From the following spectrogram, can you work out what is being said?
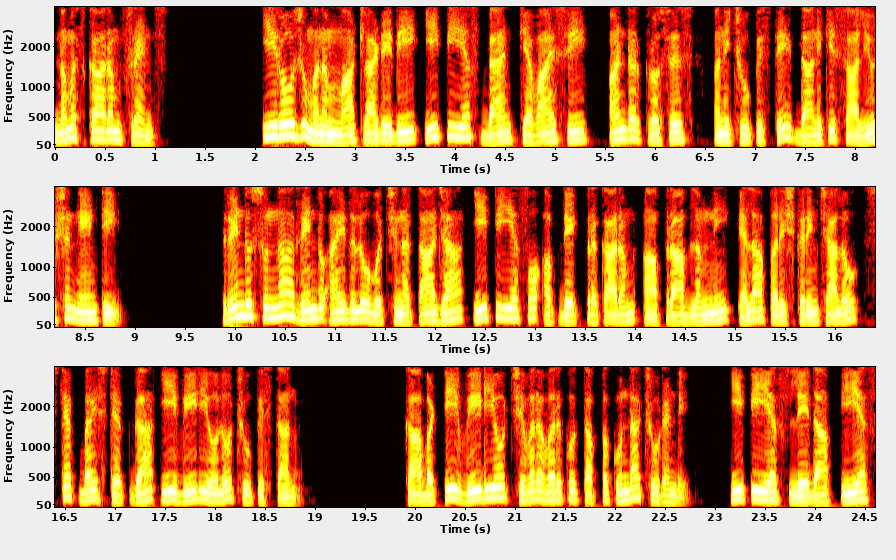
నమస్కారం ఫ్రెండ్స్. ఈరోజు మనం మాట్లాడేది EPF bank KYC under process అని చూపిస్తే దానికి సాల్యూషన్ ఏంటి? రెండు సున్నా రెండు ఐదులో వచ్చిన తాజా ఈపీఎఫ్ఓ అప్డేట్ ప్రకారం ఆ ప్రాబ్లంని ఎలా పరిష్కరించాలో స్టెప్ బై స్టెప్గా ఈ వీడియోలో చూపిస్తాను. కాబట్టి వీడియో చివర వరకు తప్పకుండా చూడండి. ఈపీఎఫ్ లేదా పీఎఫ్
